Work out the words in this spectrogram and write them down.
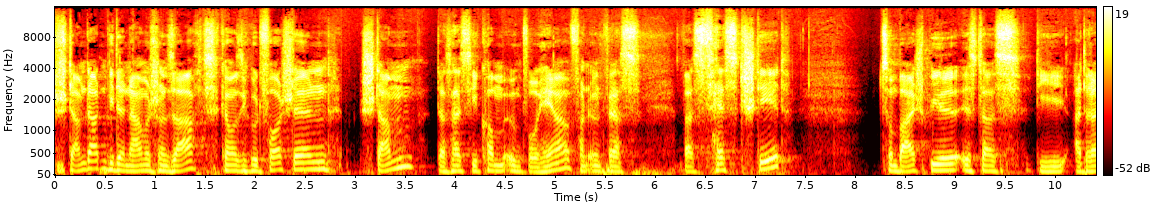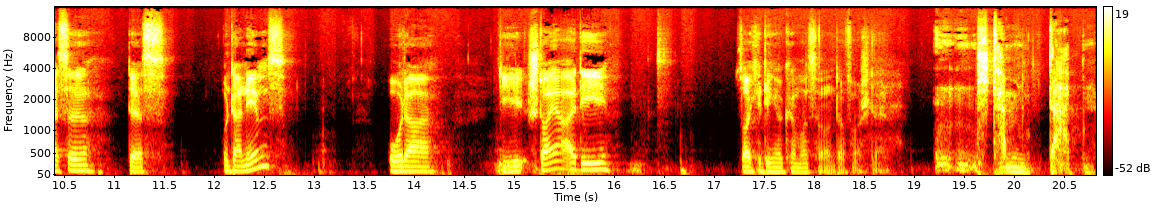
Stammdaten, wie der Name schon sagt, kann man sich gut vorstellen. Stamm, das heißt, sie kommen irgendwo her, von irgendwas, was feststeht. Zum Beispiel ist das die Adresse des Unternehmens oder die Steuer-ID. Solche Dinge können wir uns darunter vorstellen. Stammdaten.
